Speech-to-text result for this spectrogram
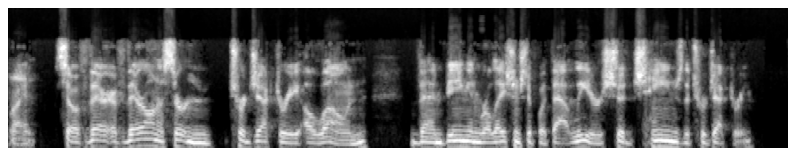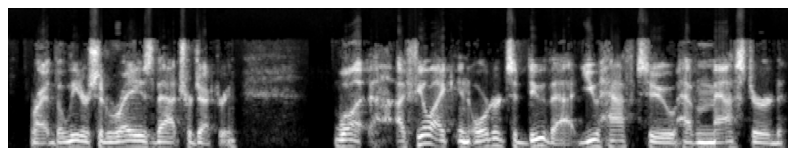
right so if they're if they're on a certain trajectory alone then being in relationship with that leader should change the trajectory. right? The leader should raise that trajectory. Well, I feel like in order to do that, you have to have mastered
